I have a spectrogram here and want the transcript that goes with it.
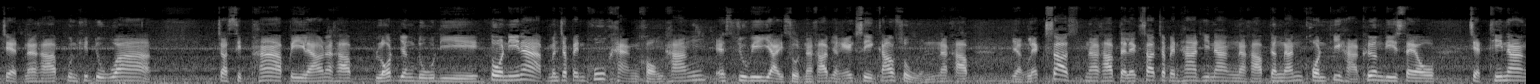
07 นะครับ คุณคิดดูว่าจะ 15 ปีแล้วนะครับ รถยังดูดี ตัวนี้นะ่ะมันจะเป็นคู่แข่งของทั้ง SUV ใหญ่สุดนะครับ อย่าง XC90 นะครับ อย่าง Lexus นะครับ แต่ Lexus จะเป็น 5 ที่นั่งนะครับ ดังนั้นคนที่หาเครื่องดีเซล 7 ที่นั่ง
